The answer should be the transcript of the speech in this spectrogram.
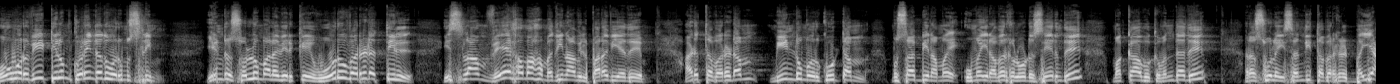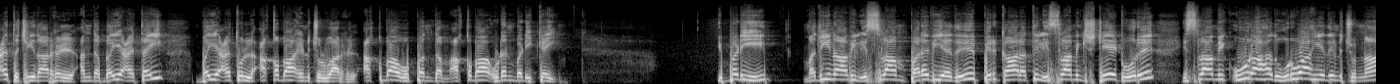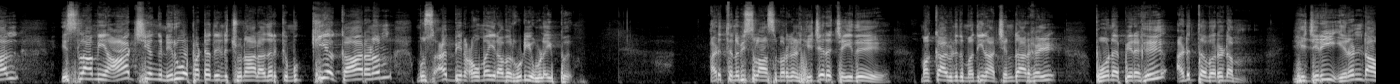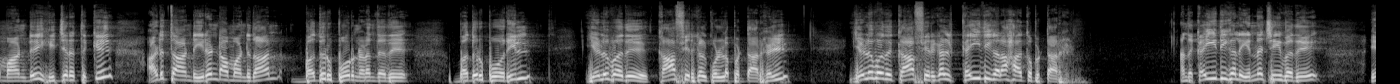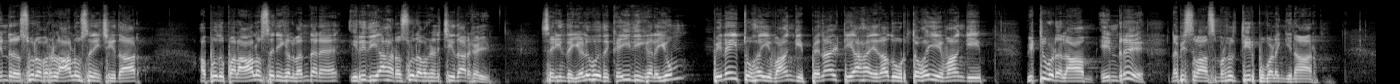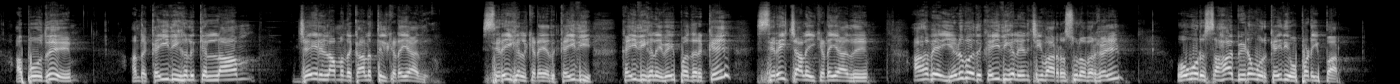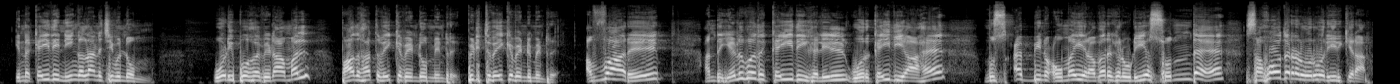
ஒவ்வொரு வீட்டிலும் குறைந்தது ஒரு முஸ்லீம். என்று சொல்லும் அளவிற்கு ஒரு வருடத்தில் இஸ்லாம் வேகமாக மதீனாவில் பரவியது. அடுத்த வருடம் மீண்டும் ஒரு கூட்டம் முசாபின் அமை உமைர் அவர்களோடு சேர்ந்து மக்காவுக்கு வந்தது. ரசூலை சந்தித்தவர்கள் பையாத்து செய்தார்கள். அந்த பையாத்தை பையாத்துல் அக்பா என்று சொல்வார்கள். அக்பா ஒப்பந்தம் அக்பா உடன்படிக்கை. இப்படி மதீனாவில் இஸ்லாம் பரவியது. பிற்காலத்தில் இஸ்லாமிக் ஸ்டேட் ஒரு இஸ்லாமிக் ஊராக அது உருவாகியது என்று சொன்னால் இஸ்லாமிய ஆட்சி அங்கு நிறுவப்பட்டது என்று சொன்னால் அதற்கு முக்கிய காரணம் முஸ்அப் பின் உமைர் அவர்களுடைய உழைப்பு. அடுத்த நபி அவர்கள் ஹிஜ்ரத் செய்து மக்காவிலிருந்து மதீனா சென்றார்கள். போன பிறகு அடுத்த வருடம் ஹிஜ்ரி இரண்டாம் ஆண்டு ஹிஜ்ரத்துக்கு அடுத்த ஆண்டு இரண்டாம் ஆண்டு தான் பதுர் போர் நடந்தது. பதுர் போரில் எழுபது காஃபியர்கள் கொல்லப்பட்டார்கள். எழுபது காஃபியர்கள் கைதிகளாக ஆக்கப்பட்டார்கள். அந்த கைதிகளை என்ன செய்வது? என்று ரசூல் அவர்கள் ஆலோசனை செய்தார். அப்போது பல ஆலோசனைகள் வந்தன. இறுதியாக ரசூல் அவர்கள் நினைச்சார்கள் சரி இந்த எழுபது கைதிகளையும் பிணை தொகை வாங்கி பெனால்ட்டியாக ஏதாவது ஒரு தொகையை வாங்கி விட்டுவிடலாம் என்று நபிசுல்லாசம் அவர்கள் தீர்ப்பு வழங்கினார். அப்போது அந்த கைதிகளுக்கெல்லாம் ஜெயில் இல்லாமல் அந்த காலத்தில் கிடையாது. சிறைகள் கிடையாது. கைதி கைதிகளை வைப்பதற்கு சிறைச்சாலை கிடையாது. ஆகவே எழுபது கைதிகள் என்ன செய்வார் ரசூல் அவர்கள்? ஒவ்வொரு சஹாபியிடம் ஒரு கைதி ஒப்படைப்பார். இந்த கைதி நீங்கள் தான் நினைச்சி வேண்டும்? ஓடி போக விடாமல் பாதுகாத்து வைக்க வேண்டும் என்று பிடித்து வைக்க வேண்டும் என்று. அவ்வாறு அந்த எழுபது கைதிகளில் ஒரு கைதியாக முஸ்அப்பின் உமைர் அவர்களுடைய சொந்த சகோதரர் ஒருவர் இருக்கிறார்.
